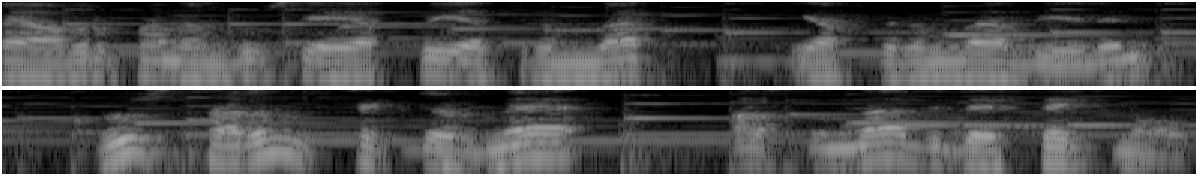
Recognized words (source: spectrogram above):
ve Avrupa'nın Rusya'ya yaptığı yatırımlar, yaptırımlar diyelim, Rus tarım sektörüne aslında bir destek mi oldu?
